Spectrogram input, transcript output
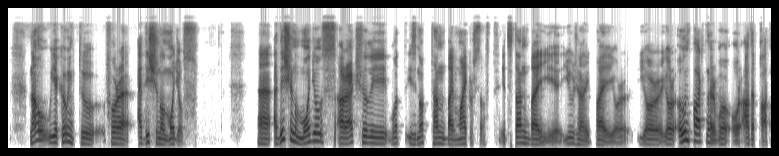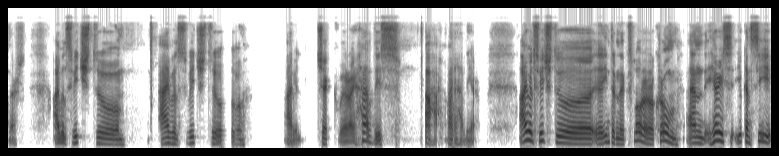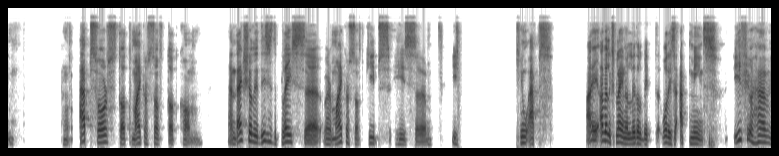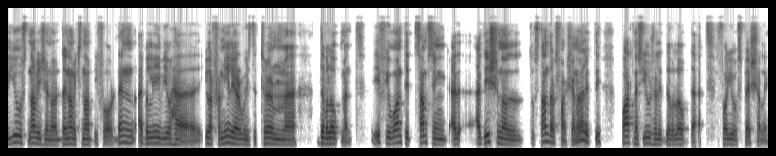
Now we are going to for uh, additional modules. Uh, additional modules are actually what is not done by Microsoft. It's done by uh, usually by your your your own partner or, or, other partners. I will switch to I will switch to I will check where I have this. Aha, I have here. I will switch to uh, Internet Explorer or Chrome, and here is you can see appsource.microsoft.com. And actually, this is the place uh, where Microsoft keeps his, uh, his new apps. I, I, will explain a little bit what this app means. If you have used Navision or Dynamics Nav before, then I believe you you are familiar with the term uh, development. If you wanted something additional to standard functionality, partners usually develop that for you specially.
